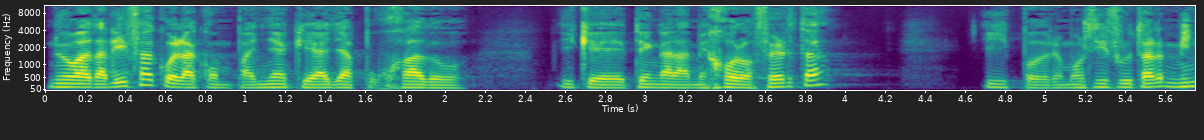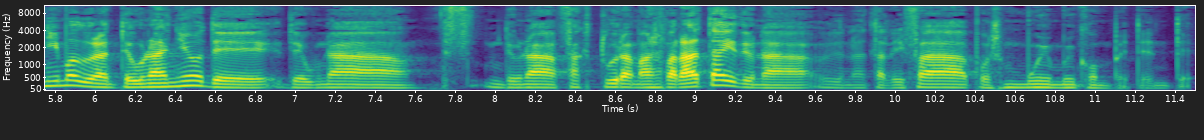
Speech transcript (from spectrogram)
nueva tarifa con la compañía que haya pujado y que tenga la mejor oferta. Y podremos disfrutar mínimo durante un año de, de, una, de una factura más barata y de una, de una tarifa pues muy, muy competente.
